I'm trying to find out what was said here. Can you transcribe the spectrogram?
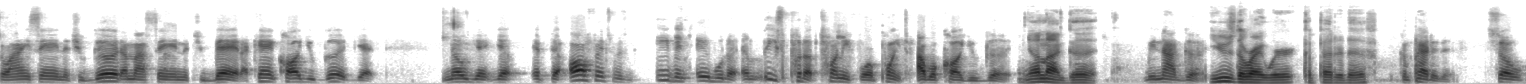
So I ain't saying that you good. I'm not saying that you bad. I can't call you good yet. No, yet, yet. If the offense was even able to at least put up 24 points, I will call you good. Y'all not good. We're not good. Use the right word. Competitive. competitive. So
